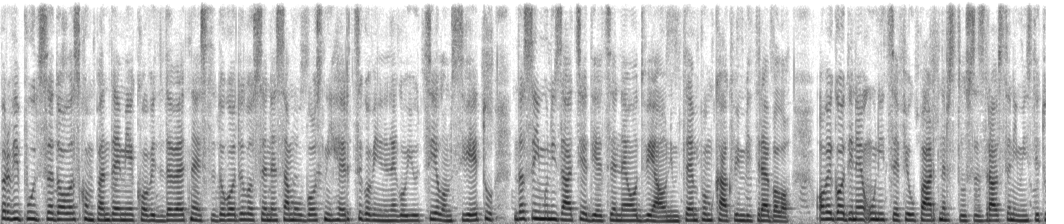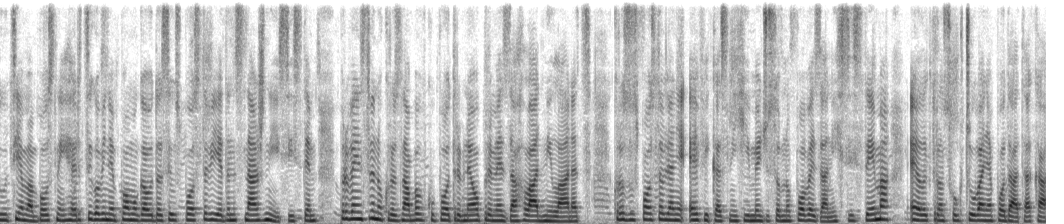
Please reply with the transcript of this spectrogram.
Prvi put sa dolaskom pandemije COVID-19 dogodilo se ne samo u Bosni i Hercegovini, nego i u cijelom svijetu da se imunizacija djece ne odvija onim tempom kakvim bi trebalo. Ove godine UNICEF je u partnerstvu sa zdravstvenim institucijama Bosne i Hercegovine pomogao da se uspostavi jedan snažniji sistem, prvenstveno kroz nabavku potrebne opreme za hladni lanac, kroz uspostavljanje efikasnih i međusobno povezanih sistema elektronskog čuvanja podataka,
